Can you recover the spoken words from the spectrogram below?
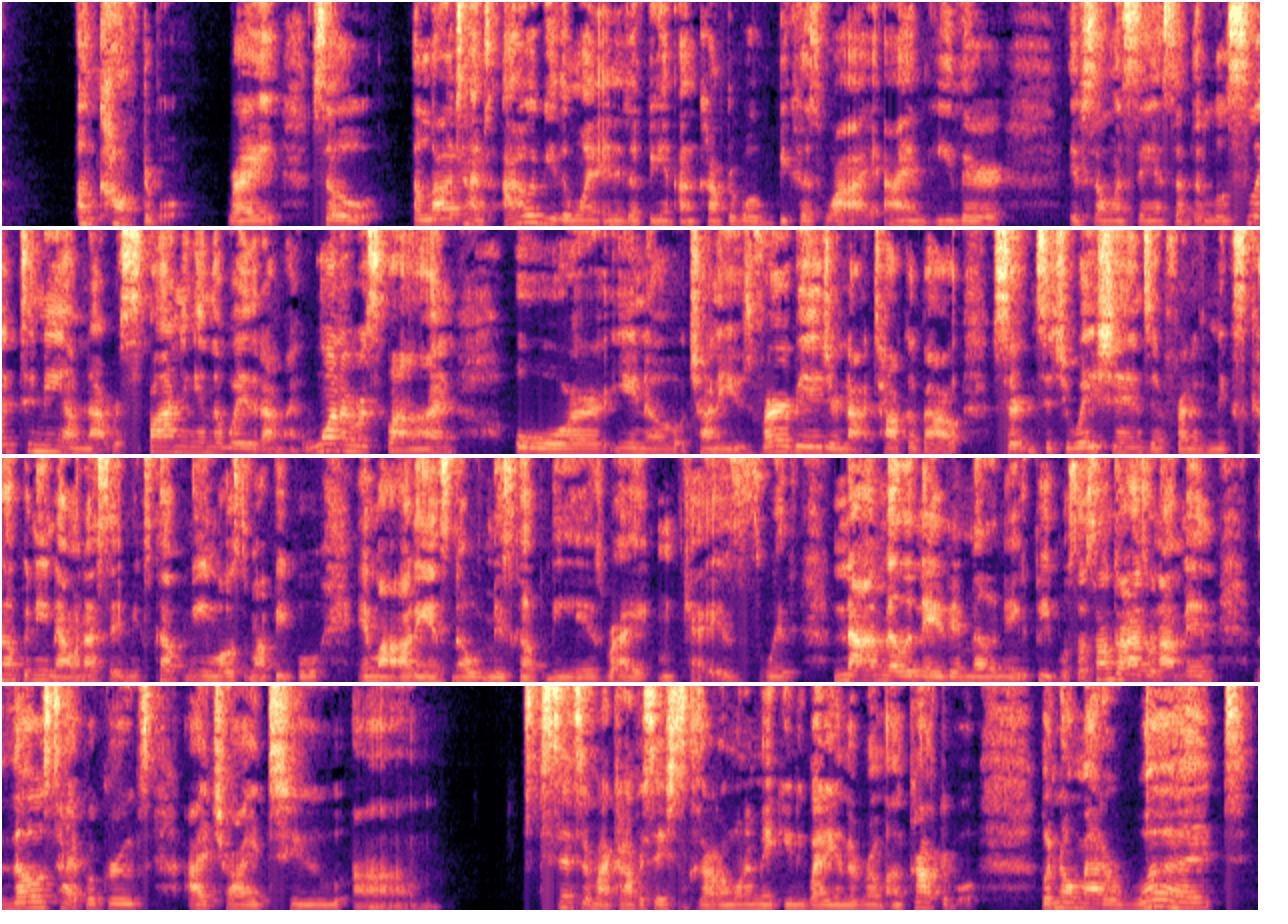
uncomfortable, right? So a lot of times I would be the one ended up being uncomfortable because why? I am either if someone's saying something a little slick to me, I'm not responding in the way that I might want to respond, or, you know, trying to use verbiage or not talk about certain situations in front of mixed company. Now, when I say mixed company, most of my people in my audience know what mixed company is, right? Okay, it's with non-melanated and melanated people. So sometimes when I'm in those type of groups, I try to um, censor my conversations because I don't want to make anybody in the room uncomfortable. But no matter what,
